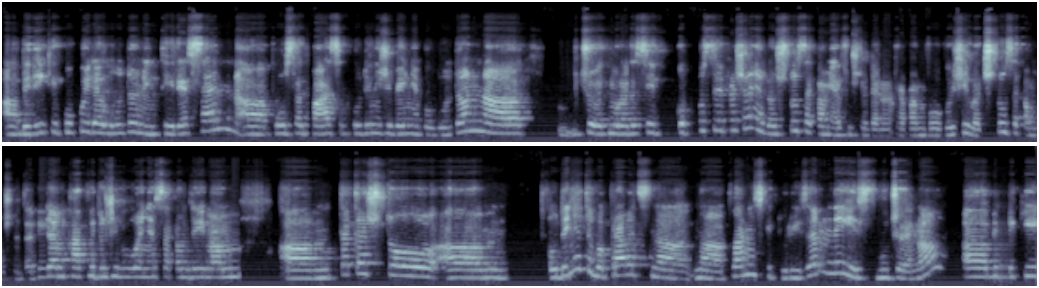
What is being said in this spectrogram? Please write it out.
а, бидејќи колку и да е Лондон интересен, а, после 20 години живење во Лондон, а, човек мора да се го постави прашањето што сакам јас уште да направам во овој живот, што сакам уште да видам, какви доживувања сакам да имам. А, така што а, одењето во правец на, на планински туризам не е случајно, бидејќи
